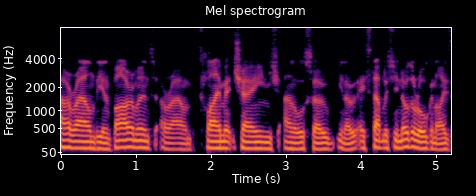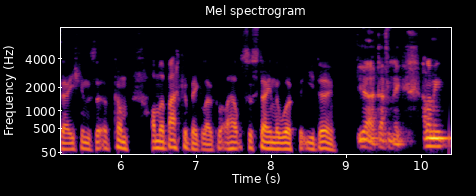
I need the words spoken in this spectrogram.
around the environment, around climate change, and also you know establishing other organisations that have come on the back of Big Local that help sustain the work that you do. Yeah, definitely. And I mean,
